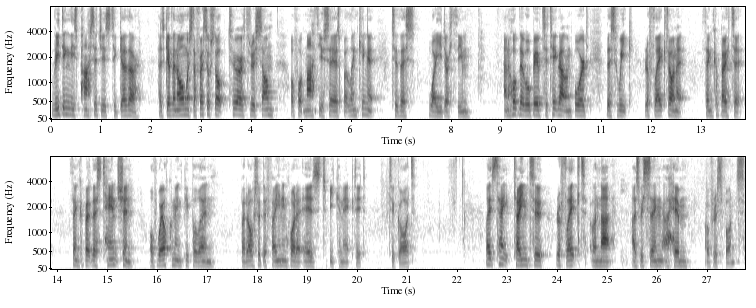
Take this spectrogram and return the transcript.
reading these passages together has given almost a whistle stop tour through some of what Matthew says, but linking it to this wider theme. And I hope that we'll be able to take that on board this week, reflect on it, think about it, think about this tension of welcoming people in, but also defining what it is to be connected to God. Let's take time to reflect on that as we sing a hymn of response.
